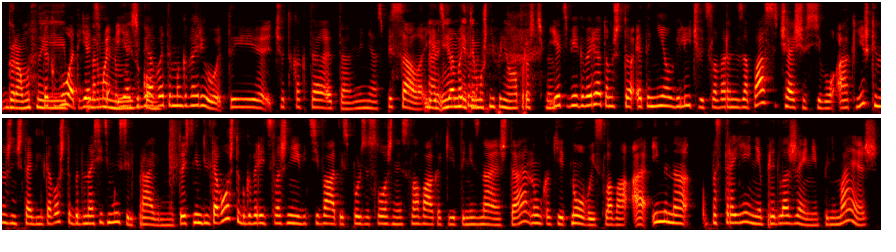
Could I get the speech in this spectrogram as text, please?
грамотно так и вот, я нормальным тебе, языком. Я тебе об этом и говорю. Ты что-то как-то это меня списала. Да, я тебе нет, этом... я, может, не поняла просто тебя. Я тебе говорю о том, что это не увеличивает словарный запас чаще всего, а книжки нужно читать для того, чтобы доносить мысль правильнее. То есть не для того, чтобы говорить сложнее витиевато, используя сложные слова, какие ты не знаешь, да, ну, какие-то новые слова, а именно построение предложений, понимаешь?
